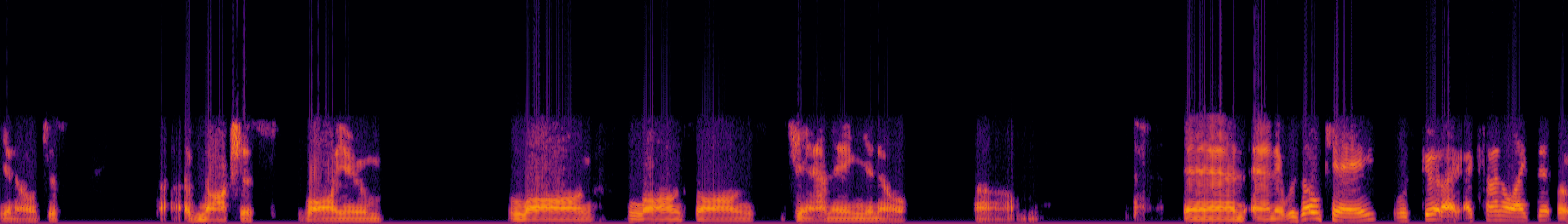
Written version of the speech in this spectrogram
you know just uh, obnoxious volume, long, long songs, jamming, you know. Um, and and it was okay. It was good. I, I kind of liked it, but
